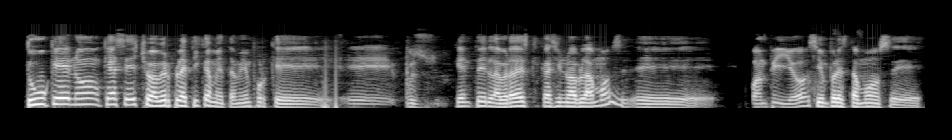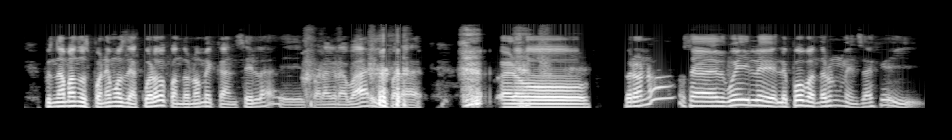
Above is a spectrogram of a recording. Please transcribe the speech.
¿Tú qué no, qué has hecho? A ver, platícame también porque, eh, pues, gente, la verdad es que casi no hablamos. Eh, Juanpi y yo siempre estamos, eh, pues nada más nos ponemos de acuerdo cuando no me cancela eh, para grabar y para, pero, pero no, o sea, el güey le, le puedo mandar un mensaje y,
